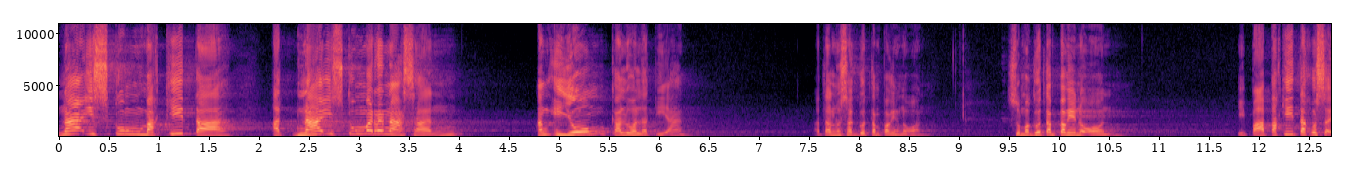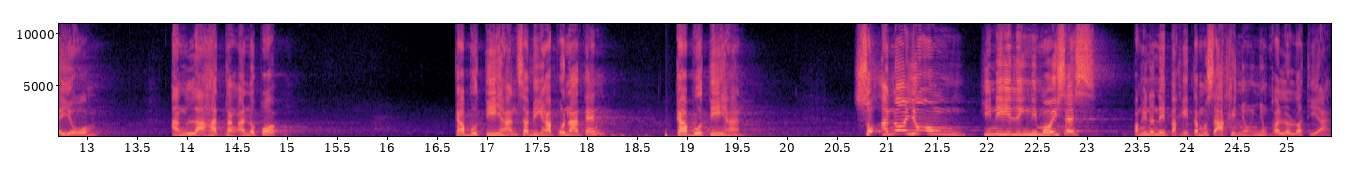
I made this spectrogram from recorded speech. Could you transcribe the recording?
Nais kong makita at nais kong maranasan ang iyong kalwalatian. At ano sagot ng Panginoon? Sumagot ang Panginoon, ipapakita ko sa iyo ang lahat ng ano po? Kabutihan. Sabi nga po natin, kabutihan. So ano yung hinihiling ni Moises? Panginoon, ipakita mo sa akin yung inyong kalulatian.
